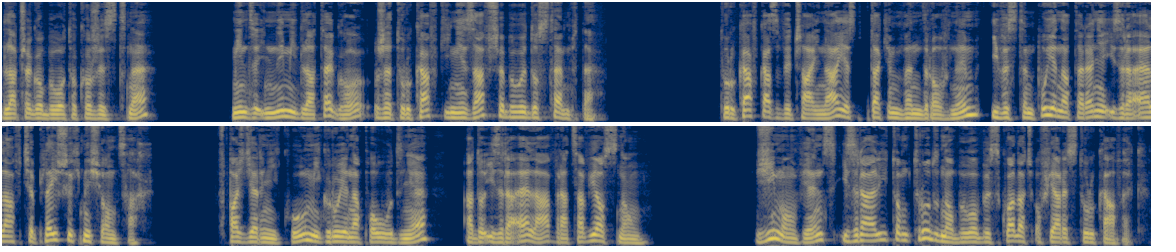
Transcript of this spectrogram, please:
Dlaczego było to korzystne? Między innymi dlatego, że turkawki nie zawsze były dostępne. Turkawka zwyczajna jest ptakiem wędrownym i występuje na terenie Izraela w cieplejszych miesiącach. W październiku migruje na południe, a do Izraela wraca wiosną. Zimą więc Izraelitom trudno byłoby składać ofiary z turkawek.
